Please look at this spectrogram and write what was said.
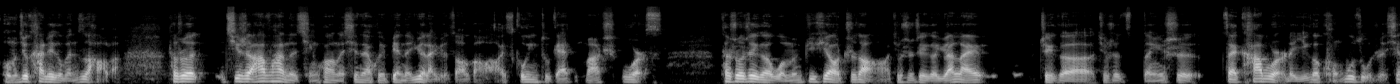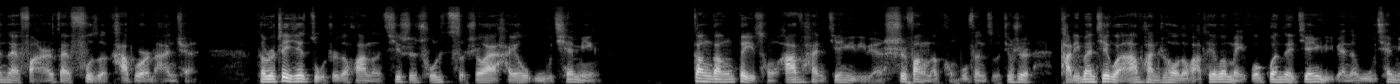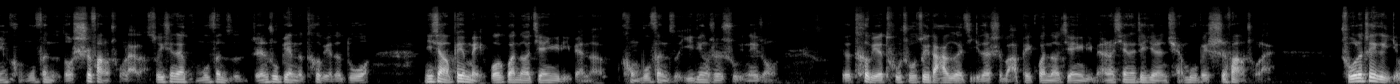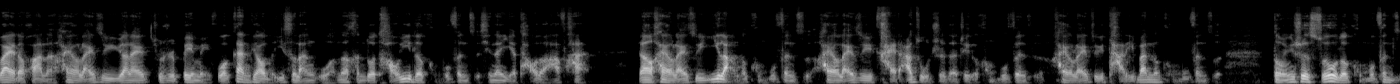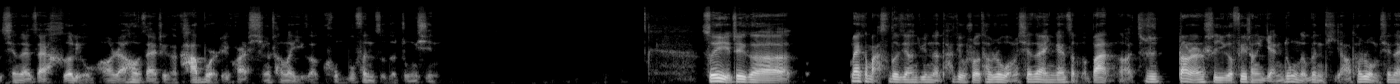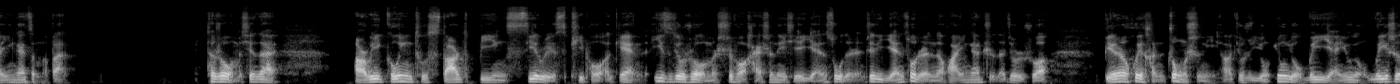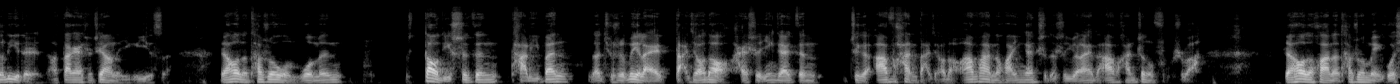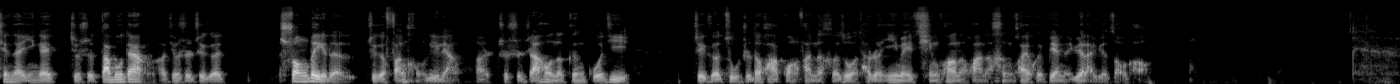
我们就看这个文字好了。他说：“其实阿富汗的情况呢，现在会变得越来越糟糕啊，It's going to get much worse。”他说：“这个我们必须要知道啊，就是这个原来这个就是等于是在喀布尔的一个恐怖组织，现在反而在负责喀布尔的安全。”他说：“这些组织的话呢，其实除此之外，还有五千名。”刚刚被从阿富汗监狱里边释放的恐怖分子，就是塔利班接管阿富汗之后的话，他要把美国关在监狱里边的五千名恐怖分子都释放出来了。所以现在恐怖分子人数变得特别的多。你想被美国关到监狱里边的恐怖分子，一定是属于那种就特别突出、罪大恶极的，是吧？被关到监狱里边，然后现在这些人全部被释放出来。除了这个以外的话呢，还有来自于原来就是被美国干掉的伊斯兰国，那很多逃逸的恐怖分子现在也逃到阿富汗。然后还有来自于伊朗的恐怖分子，还有来自于凯达组织的这个恐怖分子，还有来自于塔利班的恐怖分子，等于是所有的恐怖分子现在在合流啊，然后在这个喀布尔这块形成了一个恐怖分子的中心。所以这个麦克马斯特将军呢，他就说：“他说我们现在应该怎么办啊？这是当然是一个非常严重的问题啊。他说我们现在应该怎么办？他说我们现在。” Are we going to start being serious people again？意思就是说，我们是否还是那些严肃的人？这里严肃的人的话，应该指的就是说，别人会很重视你啊，就是拥拥有威严、拥有威慑力的人啊，大概是这样的一个意思。然后呢，他说，我我们到底是跟塔利班，那就是未来打交道，还是应该跟这个阿富汗打交道？阿富汗的话，应该指的是原来的阿富汗政府，是吧？然后的话呢，他说，美国现在应该就是 double down 啊，就是这个。双倍的这个反恐力量啊，就是然后呢，跟国际这个组织的话广泛的合作。他说，因为情况的话呢，很快会变得越来越糟糕。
